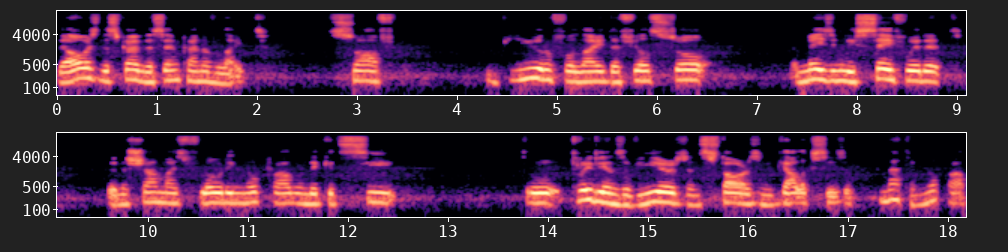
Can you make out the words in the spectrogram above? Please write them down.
they always describe the same kind of light. Soft, beautiful light that feels so amazingly safe with it. The neshama is floating, no problem. They could see through trillions of years and stars and galaxies. Nothing, no problem.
